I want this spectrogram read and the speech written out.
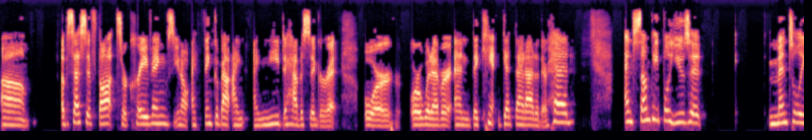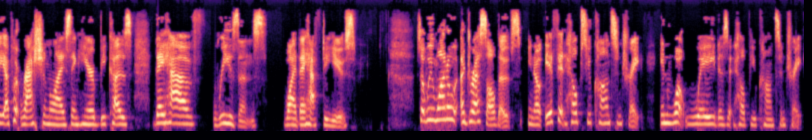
um, obsessive thoughts or cravings you know i think about i, I need to have a cigarette or or whatever and they can't get that out of their head. And some people use it mentally i put rationalizing here because they have reasons why they have to use. So we want to address all those you know if it helps you concentrate in what way does it help you concentrate?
